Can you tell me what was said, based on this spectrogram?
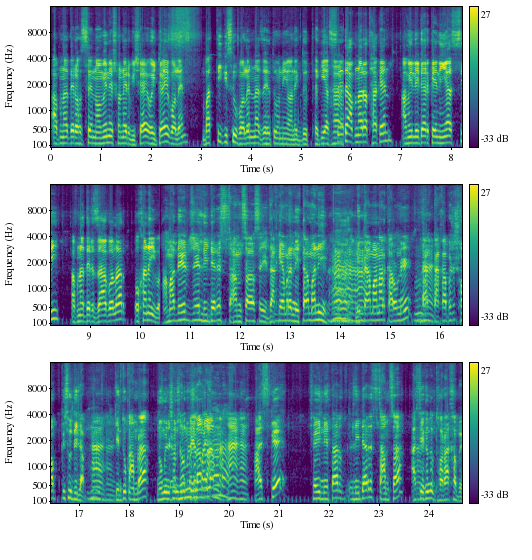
আপনাদের হচ্ছে নমিনেশনের বিষয় ওইটাই বলেন। বাড়তি কিছু বলেন না যেহেতু উনি অনেক দূর থেকে আসছে। আপনারা থাকেন আমি লিডারকে নিয়ে আসছি আপনাদের যা বলার ওখানেই বল- আমাদের যে লিডারের চামচা আছে যাকে আমরা নেতা মানি নেতা মানার কারণে তার টাকা পয়সা সব কিছু দিলাম কিন্তু আমরা নমিনেশন পেলাম না। না। হ্যাঁ হ্যাঁ। আজকে সেই নেতার লিডারের চামচা আজকে কিন্তু ধরা খাবে।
